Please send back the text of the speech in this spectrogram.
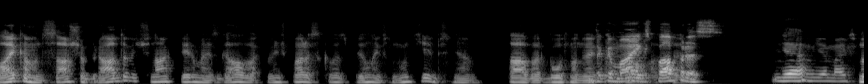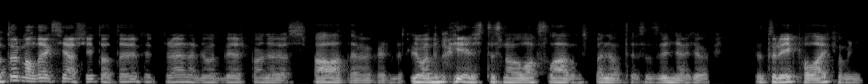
Laikam man Saša Brādovičs nāk pirmais galvā, ka viņš parasti kaut kāds pilnīgs muļķības ņem. Tā varbūt man Tā vienkārši. kā Maiks galvā sēž. papras. Jā, jā, Maiks. Nu, tur man liekas, jā, šito te treniņu ļoti bieži paļaujas spēlētājiem, bet ļoti bieži tas nav labs lēmums paļauties uz viņiem. Jo, jo tur ik pa laikam viņi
